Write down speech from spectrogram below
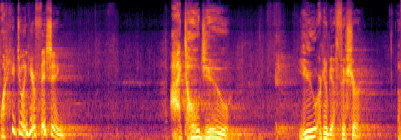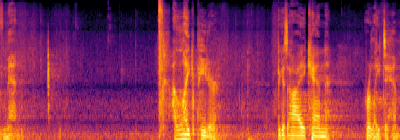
what are you doing here fishing? I told you, you are going to be a fisher of men. I like Peter because I can relate to him.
